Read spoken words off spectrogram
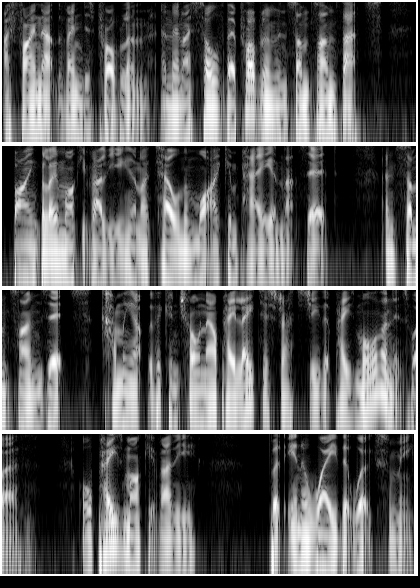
I find out the vendor's problem and then I solve their problem. And sometimes that's buying below market value and I tell them what I can pay and that's it. And sometimes it's coming up with a control now, pay later strategy that pays more than it's worth or pays market value, but in a way that works for me?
